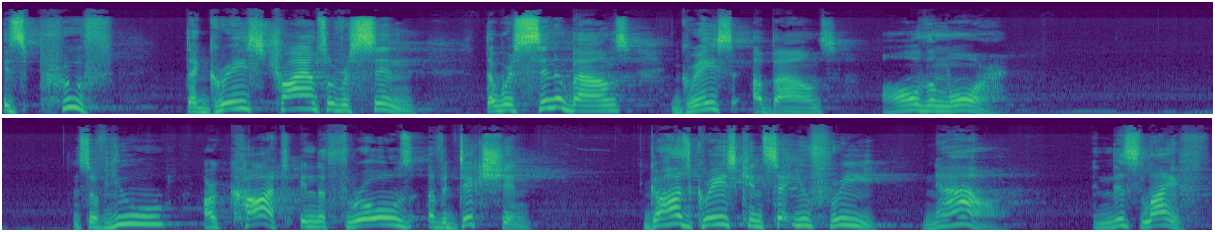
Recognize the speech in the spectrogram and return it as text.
is proof that grace triumphs over sin, that where sin abounds, grace abounds all the more. And so if you are caught in the throes of addiction, God's grace can set you free now, in this life.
